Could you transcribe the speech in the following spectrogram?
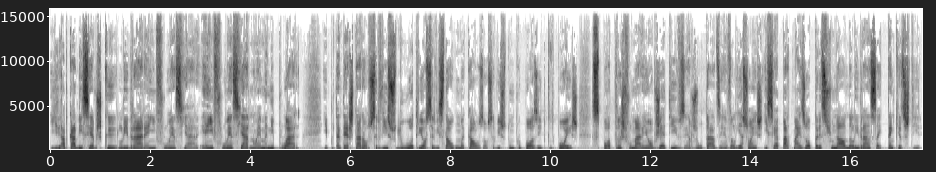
e há bocado dissemos que liderar é influenciar, é influenciar, não é manipular. E, portanto, é estar ao serviço do outro e ao serviço de alguma causa, ao serviço de um propósito que depois se pode transformar em objetivos, em resultados, em avaliações. Isso é parte mais operacional da liderança tem que existir.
